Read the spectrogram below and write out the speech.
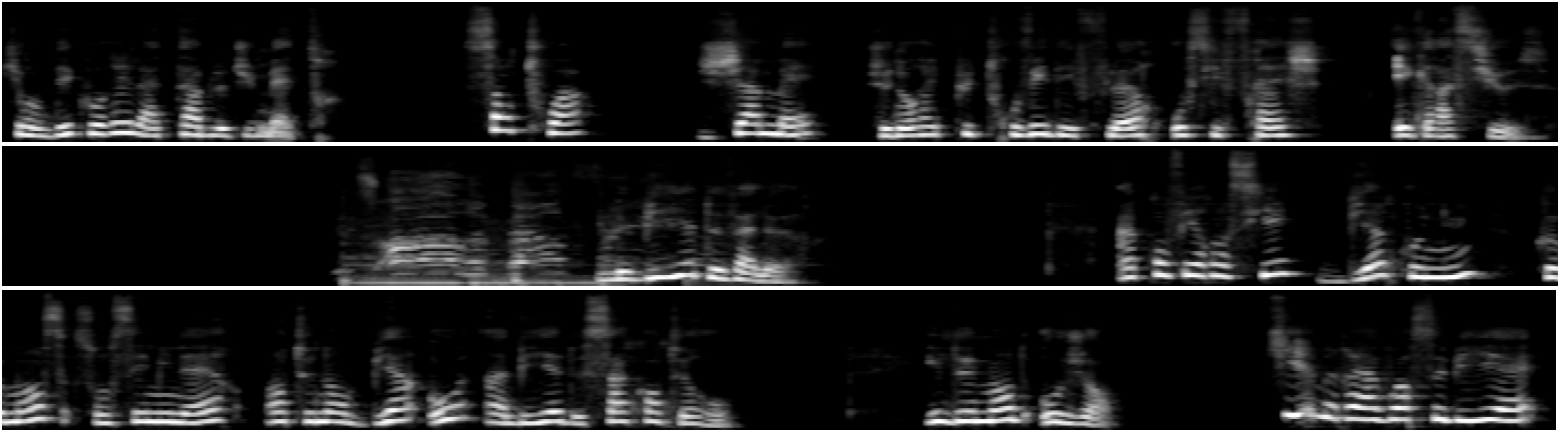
qui ont décoré la table du maître. Sans toi, jamais je n'aurais pu trouver des fleurs aussi fraîches et gracieuses. Le billet de valeur. Un conférencier bien connu commence son séminaire en tenant bien haut un billet de 50 euros. Il demande aux gens Qui aimerait avoir ce billet?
